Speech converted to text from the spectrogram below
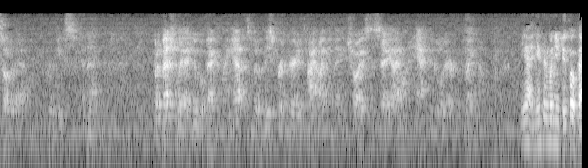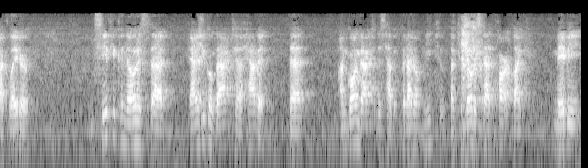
some of that relief release, and then. But eventually, I do go back to my habits. But at least for a period of time, I can make a choice to say I don't have to go there right now. Yeah, and even when you do go back later, see if you can notice that as you go back to a habit, that I'm going back to this habit, but I don't need to. Like to notice that part, like maybe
